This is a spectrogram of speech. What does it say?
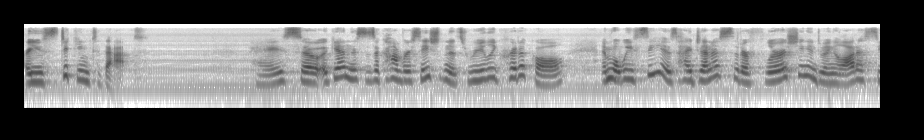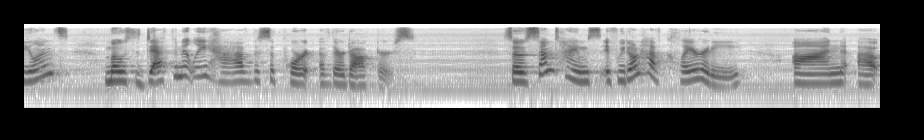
Are you sticking to that? Okay, so again, this is a conversation that's really critical. And what we see is hygienists that are flourishing and doing a lot of sealants most definitely have the support of their doctors. So sometimes if we don't have clarity on uh,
